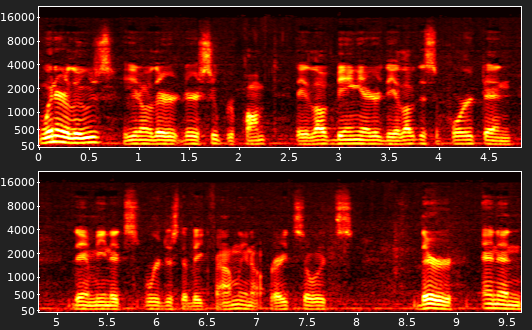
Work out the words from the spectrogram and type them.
win or lose, you know, they're they're super pumped. They love being here. They love the support, and they I mean it's we're just a big family now, right? So it's they're and then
